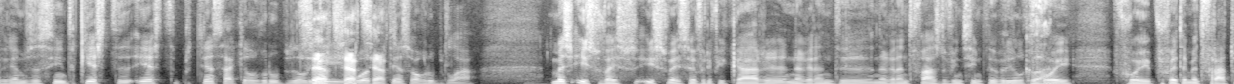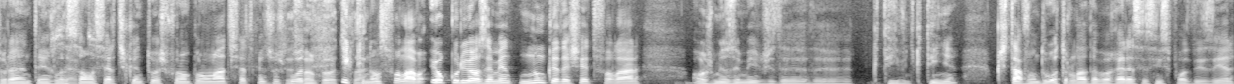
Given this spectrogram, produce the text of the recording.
digamos assim, de que este, este pertence àquele grupo dali Certo, e certo, o outro certo. pertence ao grupo de lá. Mas isso veio-se isso veio a verificar na grande, na grande fase do 25 de Abril, que Claro. foi, foi perfeitamente fraturante em relação Certo. a certos cantores que foram para um lado, certos cantores para o outro para outros, e que claro. não se falavam. Eu, curiosamente, nunca deixei de falar aos meus amigos de, de- que, tive, que tinha, que estavam do outro lado da barreira, se assim se pode dizer,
